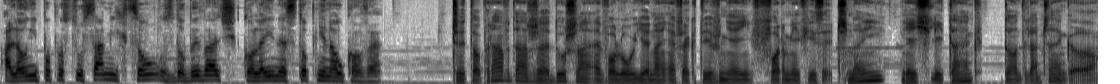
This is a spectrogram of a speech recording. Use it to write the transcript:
ale oni po prostu sami chcą zdobywać kolejne stopnie naukowe. Czy to prawda, że dusza ewoluuje najefektywniej w formie fizycznej? Jeśli tak, to dlaczego?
